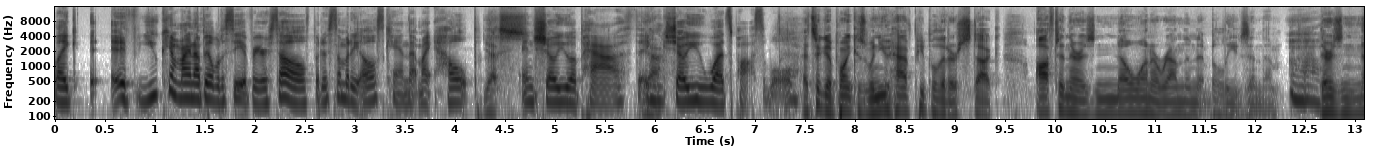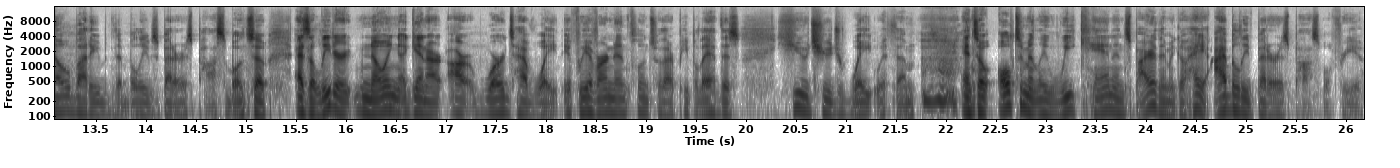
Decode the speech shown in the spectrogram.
like if you can might not be able to see it for yourself, but if somebody else can, that might help. Yes. And show you a path and Yeah. show you what's possible. That's a good point because when you have people that are stuck, often there is no one around them that believes in them. Mm-hmm. There's nobody that believes better is possible. And so, as a leader, knowing again, our, our words have weight. If we have earned influence with our people, they have this huge, huge weight with them. And so, ultimately, we can inspire them and go, hey, I believe better is possible for you.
